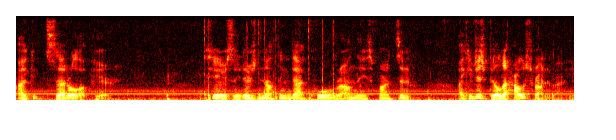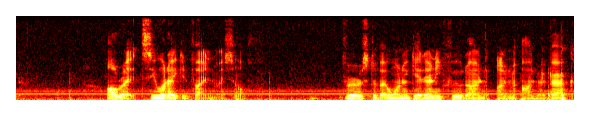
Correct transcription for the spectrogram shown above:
I could settle up here. Seriously, there's nothing that cool around these parts, and I could just build a house around about here. Alright, see what I can find myself. First, if I want to get any food on, on, on my back,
